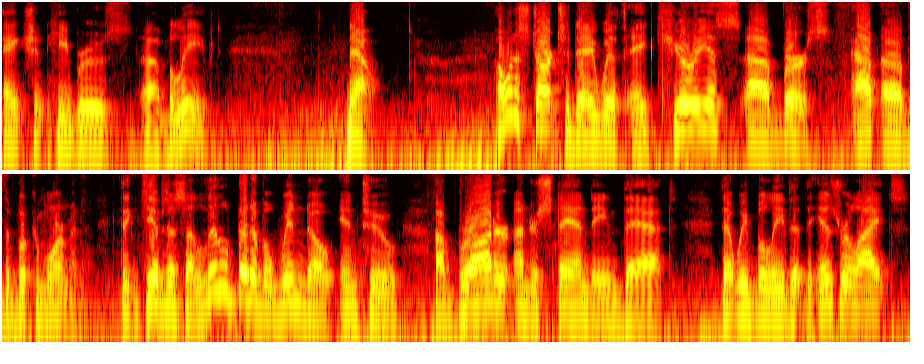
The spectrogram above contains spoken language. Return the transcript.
ancient Hebrews uh, believed. Now, I want to start today with a curious uh, verse out of the Book of Mormon that gives us a little bit of a window into a broader understanding that that we believe that the Israelites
